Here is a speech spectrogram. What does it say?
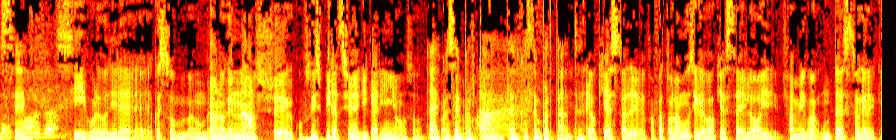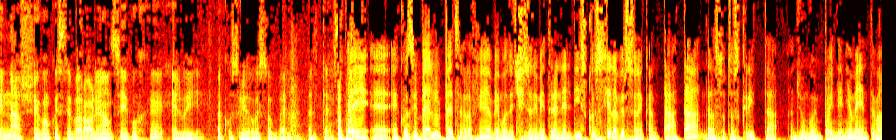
sì. Sì, volevo dire, questo è un brano che nasce su ispirazione di Carignoso. Eh, questo è importante, Ah. questo è importante. E ho chiesto, ho fatto la musica e poi ho chiesto a Eloy, fammi un testo che, che nasce con queste parole, non sei perché, e lui ha costruito questo bel, bel testo. E poi eh, è così bello il pezzo che alla fine abbiamo deciso di mettere nel disco sia la versione cantata dalla sottoscritta, aggiungo un po' indegnamente, ma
